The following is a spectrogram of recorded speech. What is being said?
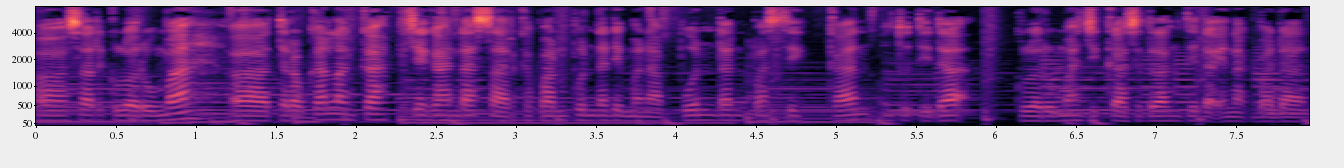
uh, saat keluar rumah uh, terapkan langkah pencegahan dasar kapan pun dan di mana pun dan pastikan untuk tidak keluar rumah jika sedang tidak enak badan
